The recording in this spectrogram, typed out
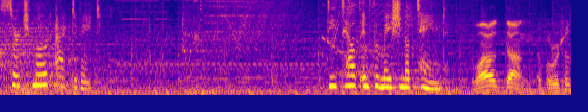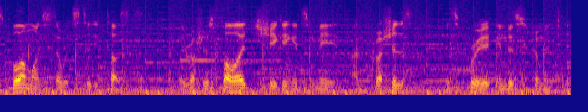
Search mode activate. Detailed information obtained. Wild Dung, a ferocious boar monster with sturdy tusks. It rushes forward, shaking its mane, and crushes its prey indiscriminately.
